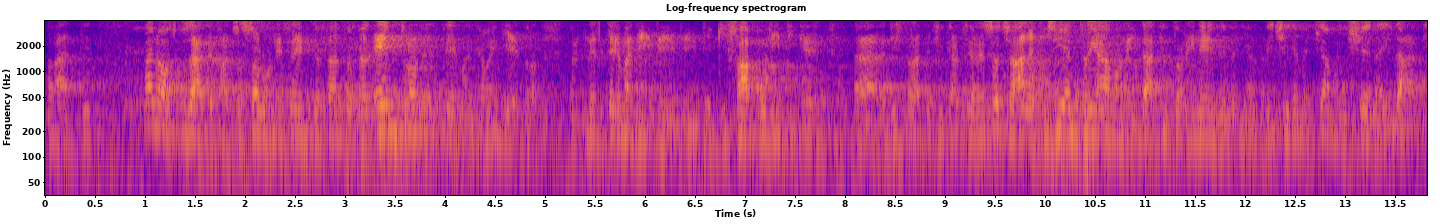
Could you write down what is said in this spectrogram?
avanti, Ah no, scusate, faccio solo un esempio, tanto per, entro nel tema, andiamo indietro, nel tema di, di, di, chi fa politiche eh, di stratificazione sociale, così entriamo nei dati torinesi, veniamo vicini, mettiamo in scena i dati.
